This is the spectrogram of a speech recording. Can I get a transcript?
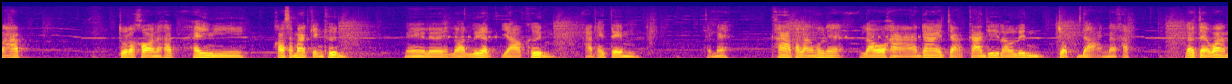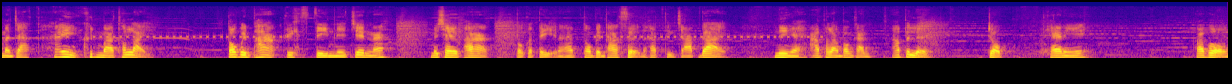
มาอัพตัวละครนะครับ ให้มีความสามารถเก่งขึ้นนี่เลยหลอดเลือดยาวขึ้นอัดให้เต็มเห็นไหมค่าพลังพวกนี้เราหาได้จากการที่เราเล่นจบด่านนะครับ แล้วแต่ว่ามันจะให้ขึ้นมาเท่าไหร่ ต้องเป็นภาค Extreme Legend นะ ไม่ใช่ภาคปกตินะครับ ต้องเป็นภาคเสริมนะครับถึงจะอัพได้ นี่ไง อัพพลังป้องกัน อัพไปเลย จบแค่นี้ ครับผม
